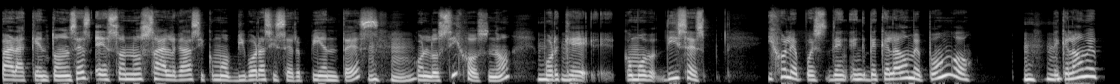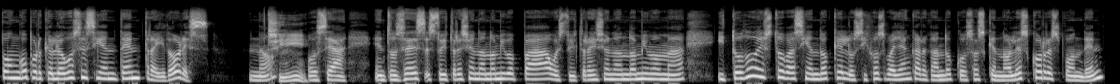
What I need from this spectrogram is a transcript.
para que entonces eso no salga así como víboras y serpientes con los hijos, ¿no? Porque como dices, híjole, pues ¿de, de qué lado me pongo? ¿De qué lado me pongo? Porque luego se sienten traidores, ¿no? Sí. O sea, entonces estoy traicionando a mi papá o estoy traicionando a mi mamá y todo esto va haciendo que los hijos vayan cargando cosas que no les corresponden,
